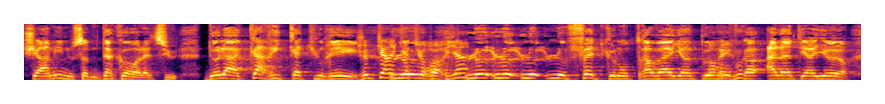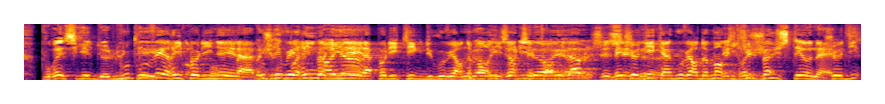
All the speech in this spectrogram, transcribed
cher ami, nous sommes d'accord là-dessus. De là à caricaturer... Je ne caricature le, rien. Le, le, le, fait que l'on travaille un peu, en tout cas, à l'intérieur, pour essayer de lutter... Vous pouvez ripolliner, là, vous pouvez ripolliner la politique du gouvernement en disant que c'est formidable, mais je dis qu'un gouvernement qui... juste et honnête. Je, dis,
